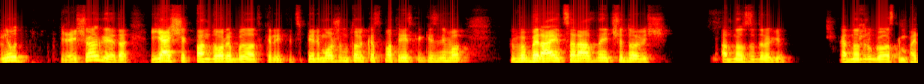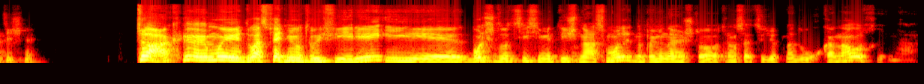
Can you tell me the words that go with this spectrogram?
Ну, я еще раз говорю, это ящик Пандоры был открыт. И теперь можем только смотреть, как из него выбираются разные чудовища. Одно за другим. Одно другого симпатичнее. Так, э, мы 25 минут в эфире и больше 27 тысяч нас смотрит. Напоминаю, что трансляция идет на двух каналах. На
